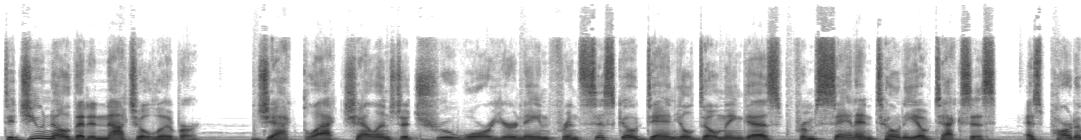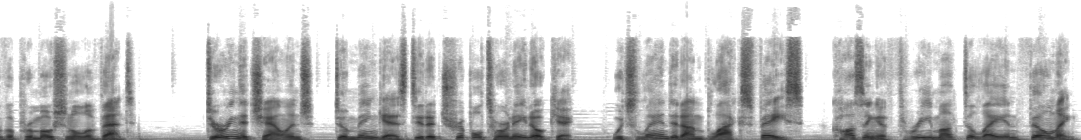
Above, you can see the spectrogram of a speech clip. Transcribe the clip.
Did you know that in Nacho Libre, Jack Black challenged a true warrior named Francisco Daniel Dominguez from San Antonio, Texas, as part of a promotional event? During the challenge, Dominguez did a triple tornado kick, which landed on Black's face, causing a three-month delay in filming.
